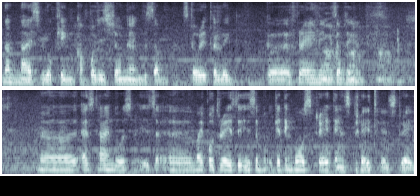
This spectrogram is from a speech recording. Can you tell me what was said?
Not nice-looking composition and some storytelling, uh, framing, something uh, as time goes, it's, uh, my portrait is, is getting more straight and straight and straight.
